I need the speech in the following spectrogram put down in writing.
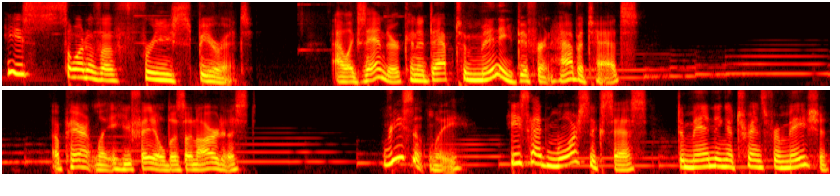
He's sort of a free spirit. Alexander can adapt to many different habitats. Apparently, he failed as an artist. Recently, he's had more success demanding a transformation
